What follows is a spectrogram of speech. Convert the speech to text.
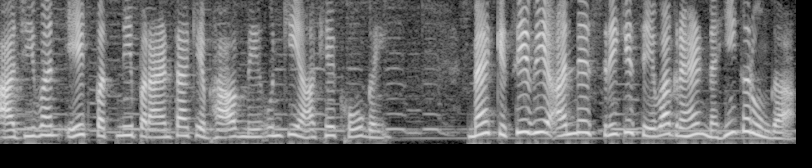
आजीवन एक पत्नी परायणता के भाव में उनकी आँखें खो गईं। मैं किसी भी अन्य स्त्री की सेवा ग्रहण नहीं करूँगा।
